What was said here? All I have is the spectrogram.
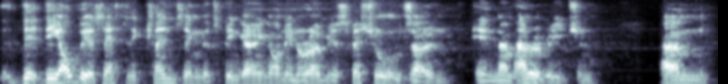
the, the obvious ethnic cleansing that's been going on in Oromia Special Zone in Amhara region, um,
